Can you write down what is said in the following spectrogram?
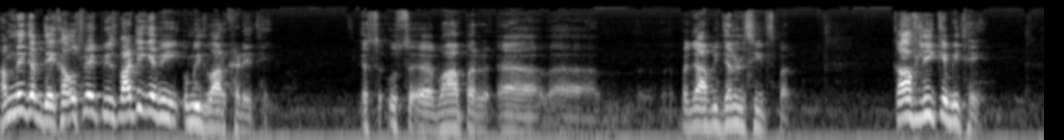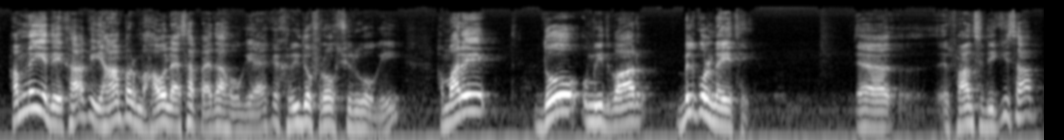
हमने जब देखा, उसमें एक पीस पार्टी के भी उम्मीदवार खड़े थे। इस, उस वहाँ पर पंजाब की जनरल सीट्स पर। काफ लीग के भी थे। हमने ये देखा कि यहाँ पर माहौल ऐसा पैदा हो गया है कि ख़रीदो फरोख शुरू हो गई। हमारे दो उम्मीदवार बिल्कुल नए थे। इरफान सिद्दीकी साहब,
